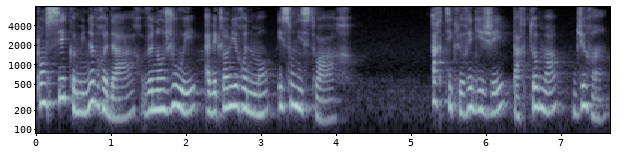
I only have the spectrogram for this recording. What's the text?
pensé comme une œuvre d'art venant jouer avec l'environnement et son histoire. Article rédigé par Thomas Durin.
